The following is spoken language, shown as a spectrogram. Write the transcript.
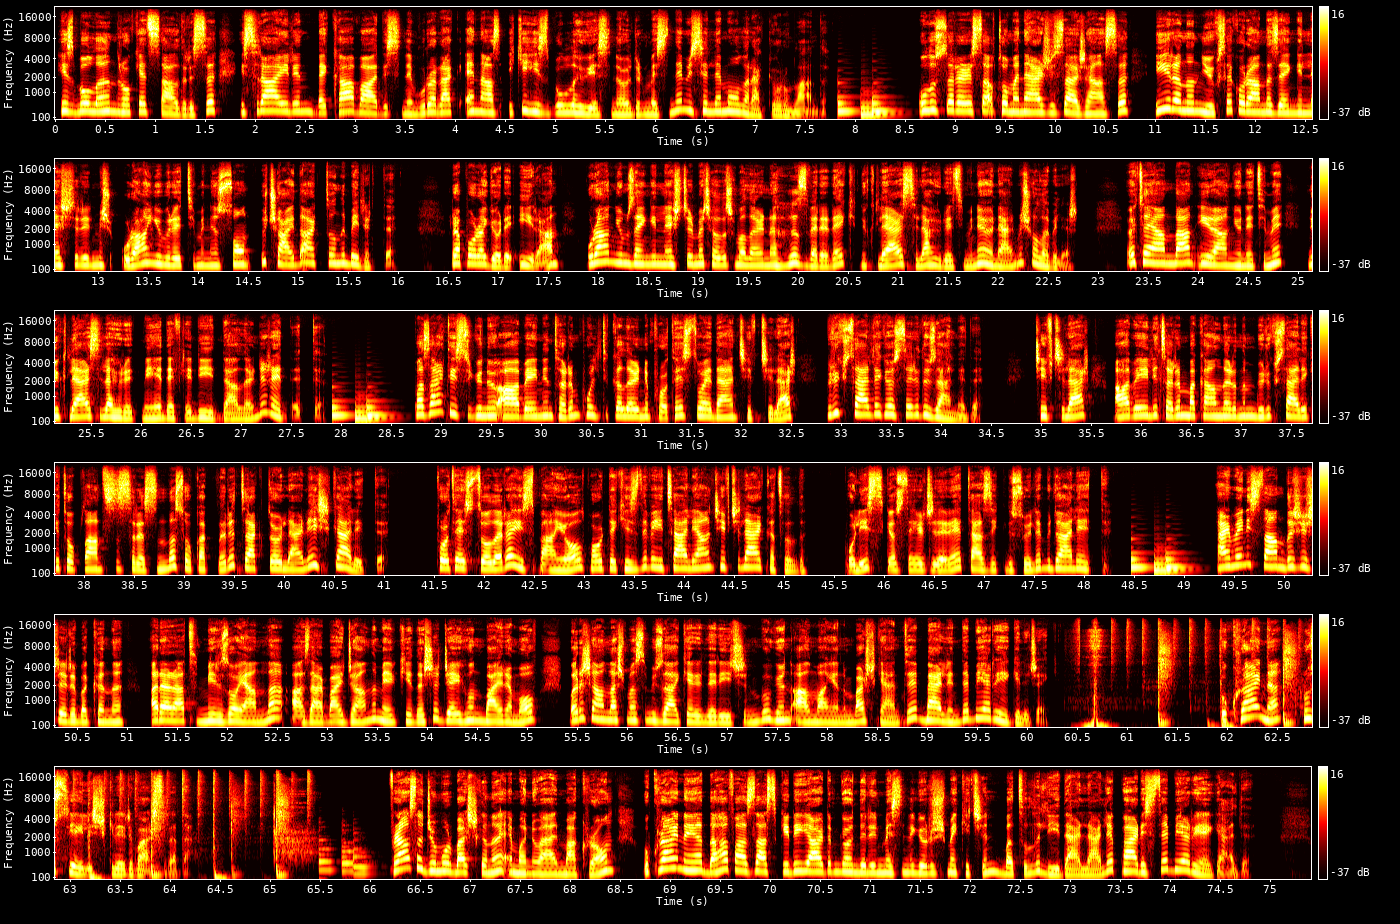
Hizbullah'ın roket saldırısı İsrail'in Beka Vadisi'ni vurarak en az iki Hizbullah üyesini öldürmesine misilleme olarak yorumlandı. Uluslararası Atom Enerjisi Ajansı, İran'ın yüksek oranda zenginleştirilmiş uranyum üretiminin son 3 ayda arttığını belirtti. Rapora göre İran, uranyum zenginleştirme çalışmalarına hız vererek nükleer silah üretimine yönelmiş olabilir. Öte yandan İran yönetimi nükleer silah üretmeyi hedeflediği iddialarını reddetti. Pazartesi günü AB'nin tarım politikalarını protesto eden çiftçiler Brüksel'de gösteri düzenledi. Çiftçiler, AB'li Tarım Bakanlarının Brüksel'deki toplantısı sırasında sokakları traktörlerle işgal etti. Protestolara İspanyol, Portekizli ve İtalyan çiftçiler katıldı. Polis göstericilere tazikli suyla müdahale etti. Ermenistan Dışişleri Bakanı Ararat Mirzoyan'la Azerbaycanlı mevkidaşı Ceyhun Bayramov, barış anlaşması müzakereleri için bugün Almanya'nın başkenti Berlin'de bir araya gelecek. Ukrayna-Rusya ilişkileri var sırada. Fransa Cumhurbaşkanı Emmanuel Macron, Ukrayna'ya daha fazla askeri yardım gönderilmesini görüşmek için batılı liderlerle Paris'te bir araya geldi.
